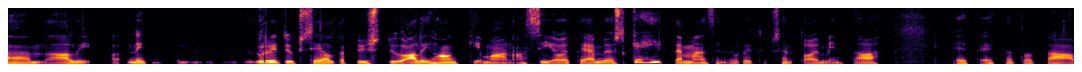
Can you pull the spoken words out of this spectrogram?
äm, ali, niin kuin, yrityksiä, joilta pystyy alihankkimaan asioita ja myös kehittämään sen yrityksen toimintaa, Et, että tota,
